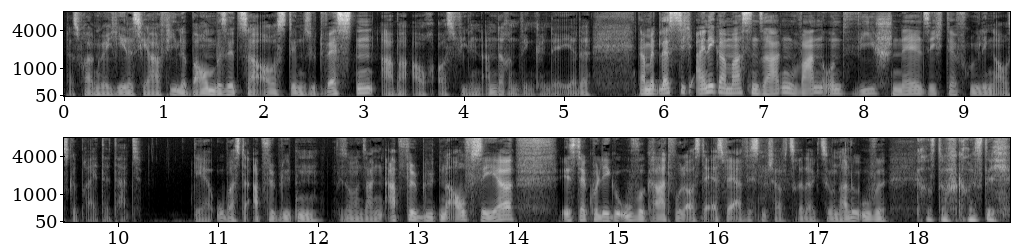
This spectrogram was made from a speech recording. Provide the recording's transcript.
Das fragen wir jedes Jahr viele Baumbesitzer aus dem Südwesten, aber auch aus vielen anderen Winkeln der Erde. Damit lässt sich einigermaßen sagen, wann und wie schnell sich der Frühling ausgebreitet hat. Der oberste Apfelblüten, wie soll man sagen, Apfelblütenaufseher ist der Kollege Uwe Gradwohl aus der SWR Wissenschaftsredaktion. Hallo Uwe. Christoph, grüß dich.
